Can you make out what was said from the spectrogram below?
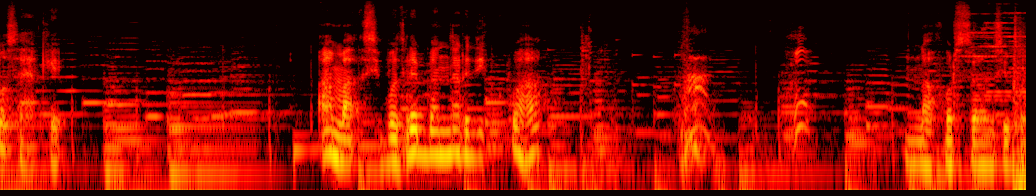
Cos'è che... Ah, ma si potrebbe andare di qua? No, forse non si può.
